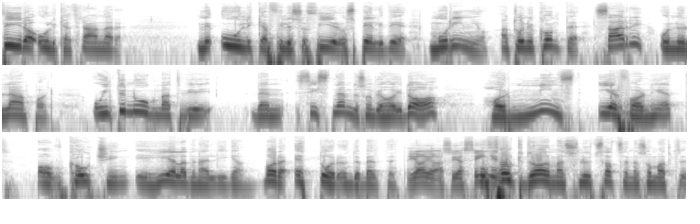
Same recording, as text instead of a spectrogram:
fyra olika tränare. Med olika filosofier och spelidéer. Mourinho, Antonio Conte, Sarri och nu Lampard. Och inte nog med att vi, den sistnämnde som vi har idag, har minst erfarenhet av coaching i hela den här ligan. Bara ett år under bältet. ja, ja, alltså jag säger Och inget folk drar de här slutsatserna som att eh,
